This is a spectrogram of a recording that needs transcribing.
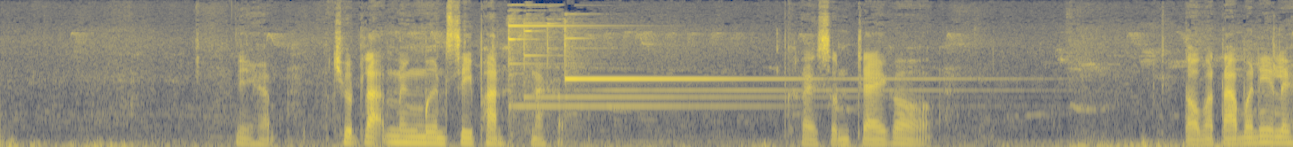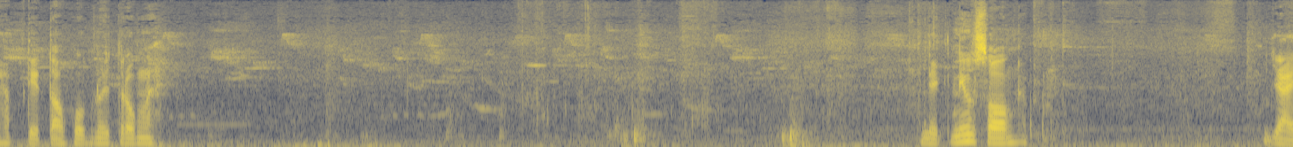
8นี่ครับ ชุดละ 14,000 นะครับ ใครสนใจก็ ต่อมาตามวันนี้เลยครับ ติดต่อผมโดยตรงเลยเหล็กนิ้วสองครับ ใหญ่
